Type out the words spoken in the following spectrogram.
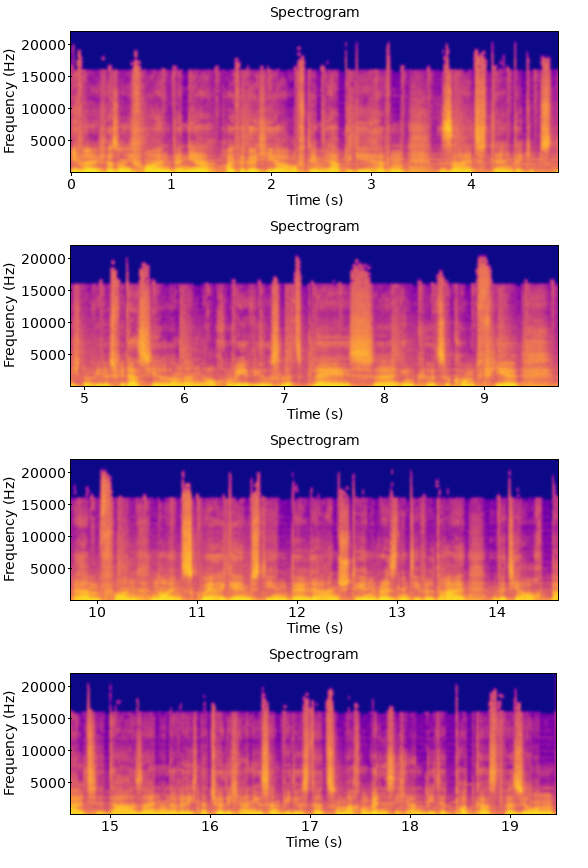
Ich würde mich persönlich freuen, wenn ihr häufiger hier auf dem RPG Heaven seid, denn da gibt es nicht nur Videos wie das hier, sondern auch Reviews, Let's Plays. Äh, in Kürze kommt viel ähm, von neuen Square Games, die in Bälde anstehen. Resident Evil 3 wird ja auch bald da sein und da werde ich natürlich einiges an Videos dazu machen. Wenn es sich anbietet, Podcast-Versionen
